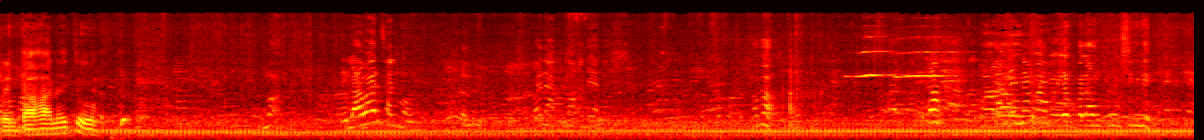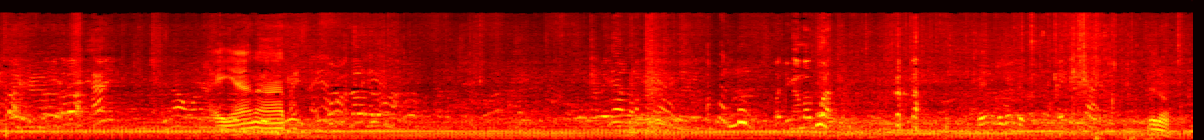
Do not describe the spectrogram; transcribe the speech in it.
Rentahan na ito. Ilawan, salmon. Wala, kuma ka diyan. Aba. Aba. Yan pala ang pusing ni. Ayan at. Mo. Pati nga mabuhat. Sino? Tara,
